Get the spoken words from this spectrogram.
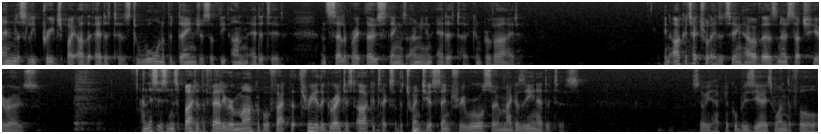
endlessly preached by other editors to warn of the dangers of the unedited and celebrate those things only an editor can provide. In architectural editing, however, there's no such heroes. And this is in spite of the fairly remarkable fact that three of the greatest architects of the 20th century were also magazine editors. So we have Le Corbusier's wonderful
